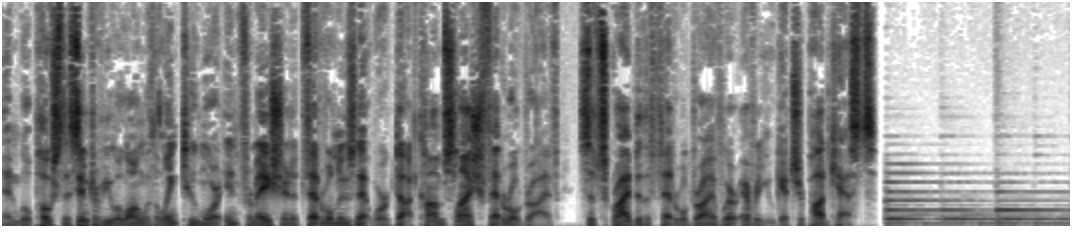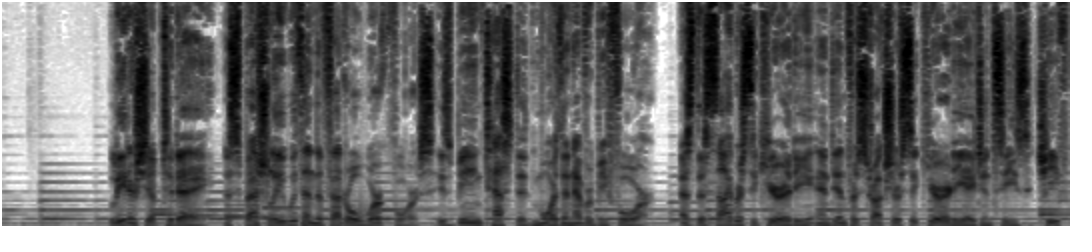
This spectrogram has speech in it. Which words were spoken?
And we'll post this interview along with a link to more information at federalnewsnetwork.com slash Federal Drive. Subscribe to the Federal Drive wherever you get your podcasts. Leadership today, especially within the federal workforce, is being tested more than ever before. As the Cybersecurity and Infrastructure Security Agency's Chief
